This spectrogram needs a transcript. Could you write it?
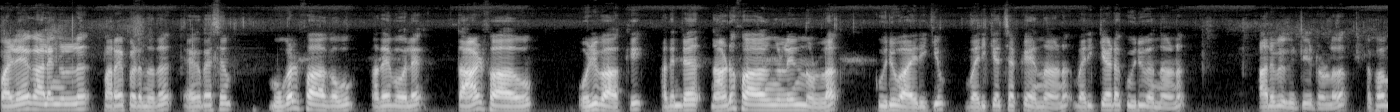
പഴയ കാലങ്ങളിൽ പറയപ്പെടുന്നത് ഏകദേശം മുകൾ ഭാഗവും അതേപോലെ താഴ്ഭാഗവും ഒഴിവാക്കി അതിന്റെ നടുഭാഗങ്ങളിൽ നിന്നുള്ള കുരുവായിരിക്കും വരിക്കച്ചക്ക എന്നാണ് വരിക്കയുടെ കുരു എന്നാണ് അറിവ് കിട്ടിയിട്ടുള്ളത്. അപ്പം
